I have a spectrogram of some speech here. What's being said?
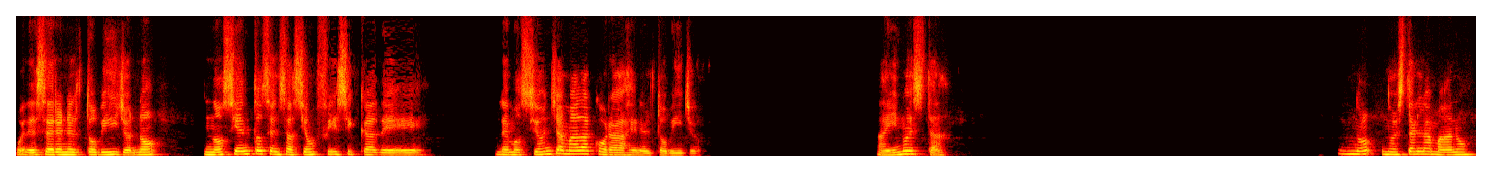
Puede ser en el tobillo, no, no siento sensación física de la emoción llamada coraje en el tobillo. Ahí no está. No, no está en la mano.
